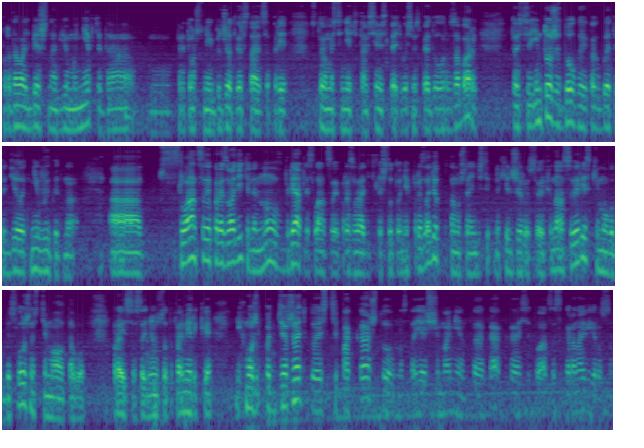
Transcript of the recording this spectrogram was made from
продавать бешеные объемы нефти, да, при том, что у них бюджет верстается при стоимости нефти там 75-85 долларов за баррель, то есть им тоже долго как бы это делать невыгодно. А сланцевые производители, ну, вряд ли сланцевые производители что-то у них произойдет, потому что они действительно хеджируют свои финансовые риски, могут быть сложности, мало того, правительство Соединенных Штатов Америки их может поддержать, то есть пока что в настоящий момент, э, как э, ситуация с коронавирусом,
